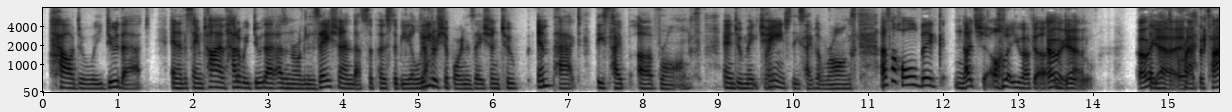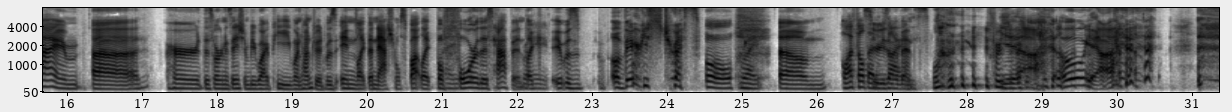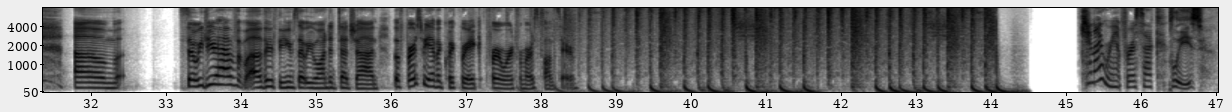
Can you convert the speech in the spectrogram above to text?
how do we do that? And at the same time, how do we do that as an organization that's supposed to be a leadership organization to impact these type of wrongs and to make change these types of wrongs? That's a whole big nutshell that you have to Oh, undo. yeah. Oh you yeah, have to and at the time uh her this organization BYP 100 was in like the national spotlight before this happened. Right. Like it was a very stressful Right. um Oh, I felt that Series of anxiety. For yeah. sure. oh yeah. um so we do have other themes that we want to touch on, but first we have a quick break for a word from our sponsor. Can I rant for a sec? Please.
